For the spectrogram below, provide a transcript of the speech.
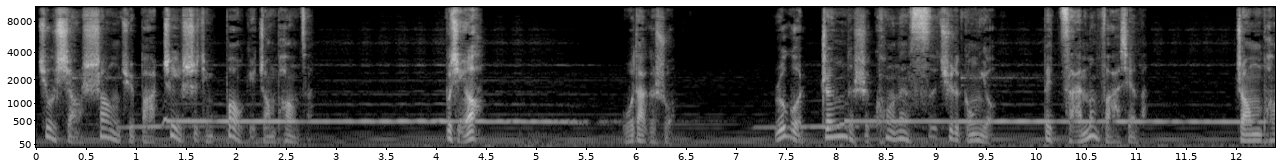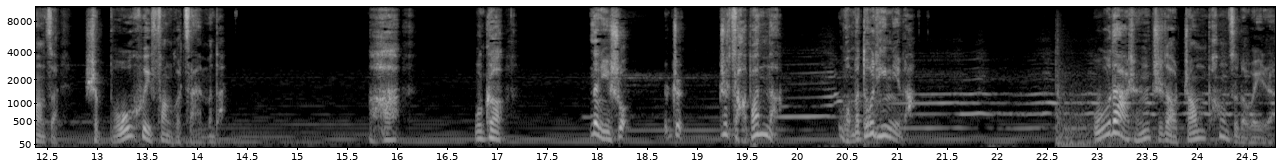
就想上去把这事情报给张胖子。不行啊！吴大哥说：“如果真的是矿难死去的工友被咱们发现了，张胖子是不会放过咱们的。”啊，吴哥，那你说这这咋办呢？我们都听你的。吴大成知道张胖子的为人。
